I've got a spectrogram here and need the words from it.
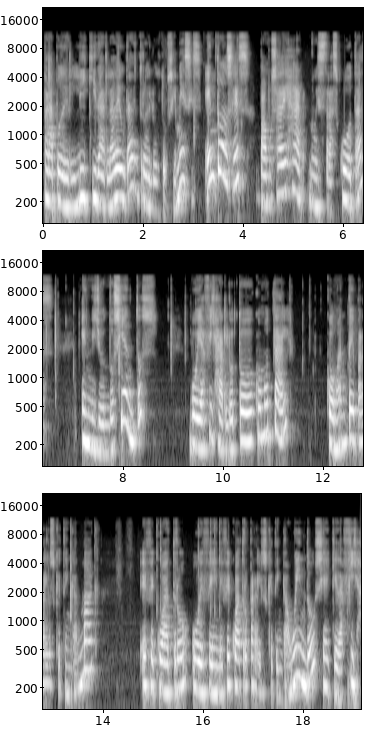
para poder liquidar la deuda dentro de los 12 meses. Entonces, vamos a dejar nuestras cuotas en 1.200.000 Voy a fijarlo todo como tal, Command T para los que tengan Mac, F4 o FNF4 para los que tengan Windows y ahí queda fija.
